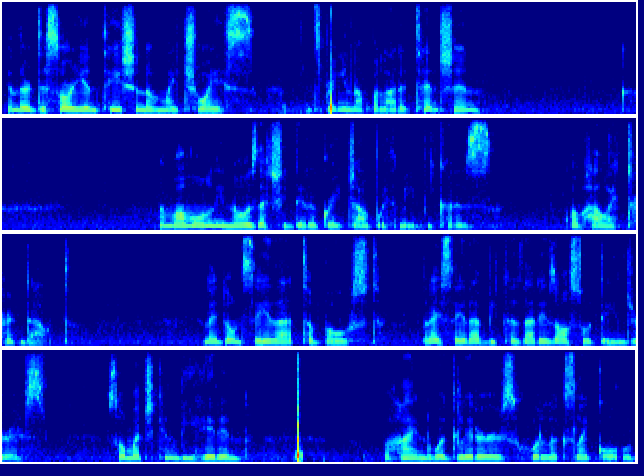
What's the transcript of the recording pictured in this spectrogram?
in their disorientation of my choice, it's bringing up a lot of tension, My mom only knows that she did a great job with me because of how I turned out. And I don't say that to boast, but I say that because that is also dangerous. So much can be hidden behind what glitters, what looks like gold.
